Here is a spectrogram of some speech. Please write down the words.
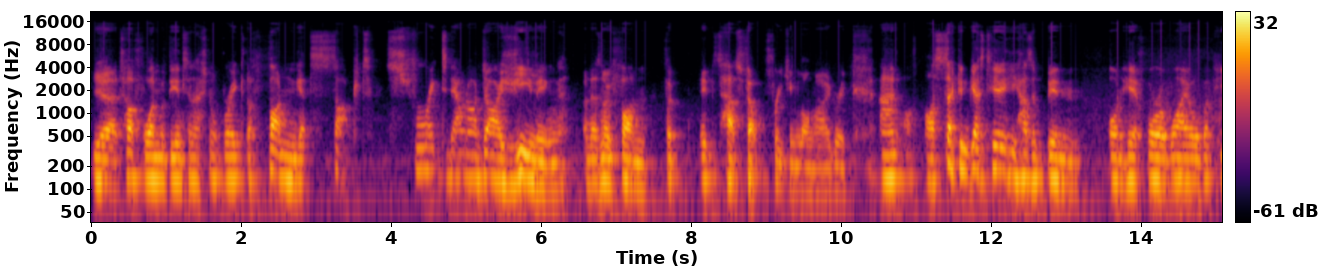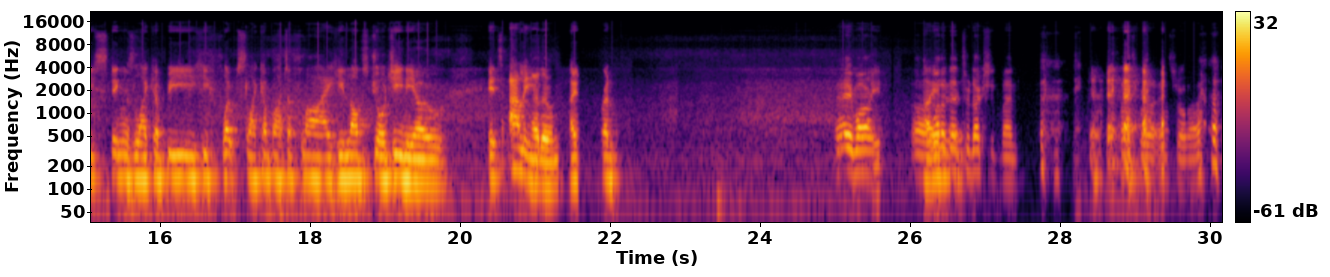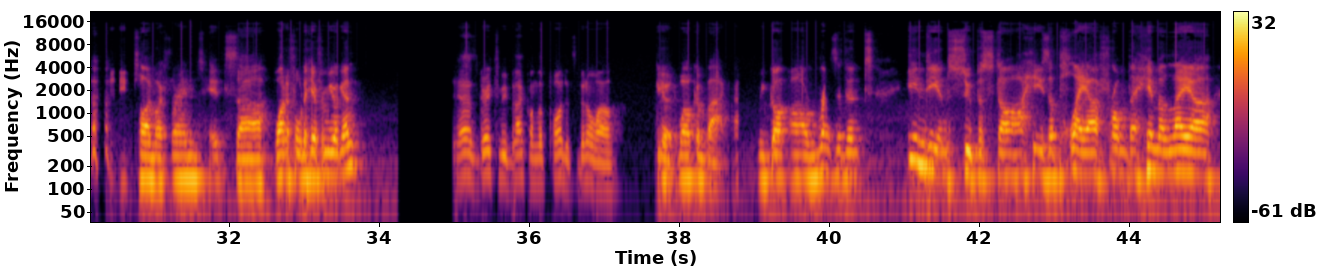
Yeah, tough one with the international break. The fun gets sucked straight down our Darjeeling, and there's no fun for. It has felt freaking long. I agree. And our second guest here, he hasn't been on here for a while, but he stings like a bee. He floats like a butterfly. He loves Jorginho. It's Ali. I don't. Hi, friend. Hey Mark, Hi. uh, How you what an doing? introduction, man. Thanks for the intro, man. Hi, my friend. It's uh, wonderful to hear from you again. yeah, it's great to be back on the pod. It's been a while. Good. Welcome back. We got our resident Indian superstar. He's a player from the Himalaya.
